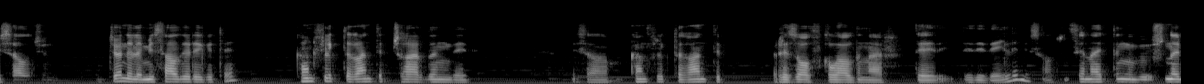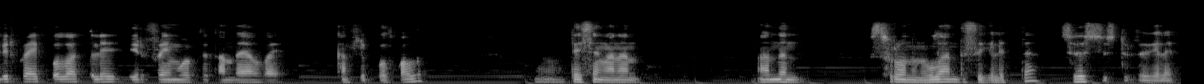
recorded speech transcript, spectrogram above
мисалы үчүн жөн эле мисал бере кетейин конфликтти кантип чыгардың дейт. Мисалы конфликтти кантип резолв кыла алдыңар деди дейли мисалы үчүн. Сен айттың ушундай бир проект болуп атты эле бир фреймворкту тандай албай конфликт болуп калдык десең анан андан суроонун уландысы келет да сөзсүз түрдө келет.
